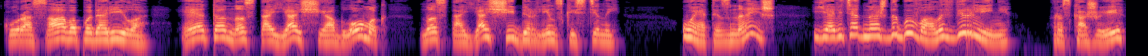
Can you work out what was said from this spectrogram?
«Курасава подарила!» Это настоящий обломок настоящей Берлинской стены. Ой, а ты знаешь, я ведь однажды бывала в Берлине. Расскажи,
